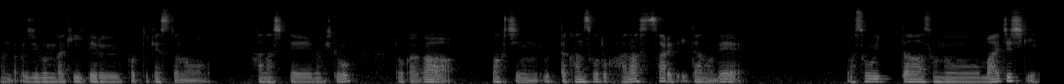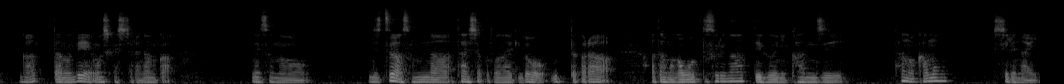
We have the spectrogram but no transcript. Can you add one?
なんだろう自分が聞いてるポッドキャストの話し手の人とかがワクチン打った感想とか話されていたので、まあ、そういったその前知識があったのでもしかしたらなんかねその実はそんな大したことないけど打ったから頭がぼーっとするなっていう風に感じたのかもしれない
